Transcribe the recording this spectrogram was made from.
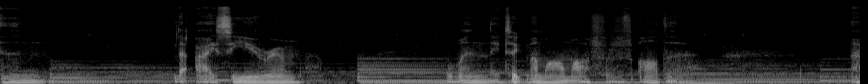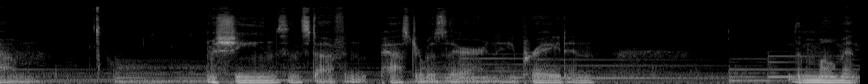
in the ICU room when they took my mom off of all the um, machines and stuff, and Pastor was there and he prayed. And the moment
